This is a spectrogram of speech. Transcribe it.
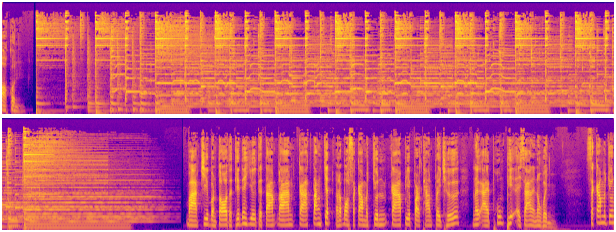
អរគុណបាទជាបន្តទៅទៀតនេះយើងទៅតាមដានការតាំងចិត្តរបស់សកម្មជន ការពីប្រធានព្រៃឈើនៅឯភូមិភាគឦសានឯនោះវិញសកម្មជន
